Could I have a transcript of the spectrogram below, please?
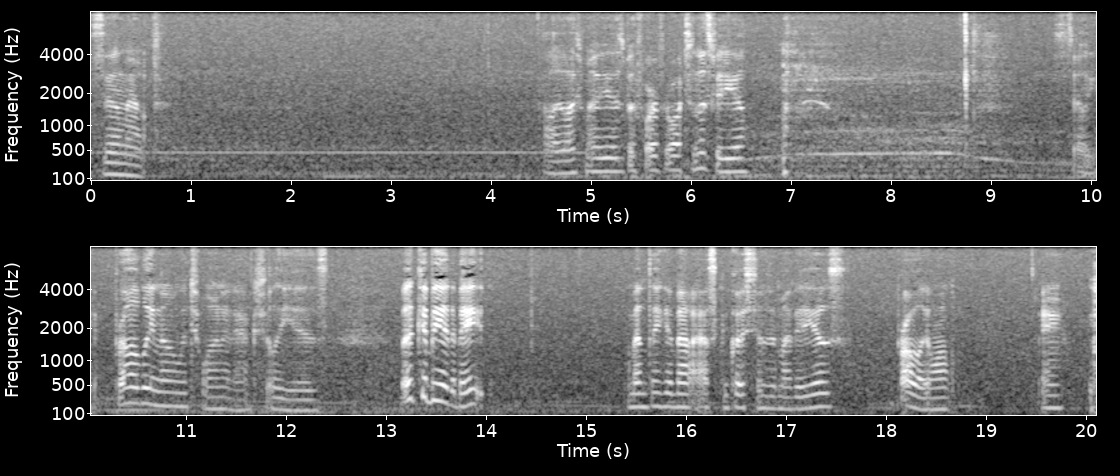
zoom out. Probably watched my videos before if you're watching this video. so you probably know which one it actually is. But it could be a debate. I've been thinking about asking questions in my videos. Probably won't. Eh.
